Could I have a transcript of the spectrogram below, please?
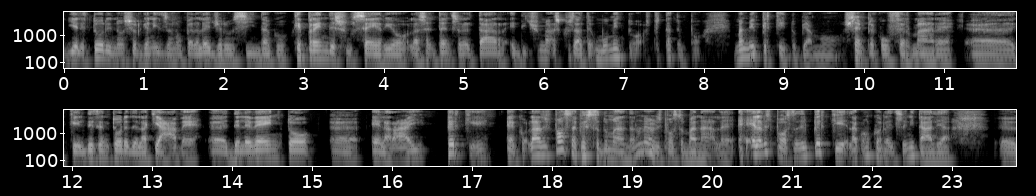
gli elettori non si organizzano per eleggere un sindaco che prende sul serio la sentenza del TAR e dice ma scusate un momento, aspettate un po', ma noi perché dobbiamo sempre confermare eh, che il detentore della chiave eh, dell'evento eh, è la RAI? Perché? Ecco, la risposta a questa domanda non è una risposta banale, è la risposta del perché la concorrenza in Italia eh,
